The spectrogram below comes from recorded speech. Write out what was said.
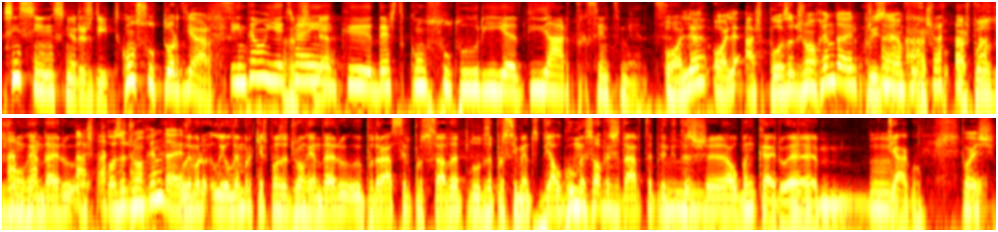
Sim, sim, senhora Judite, consultor de arte. Então, e a Estás a quem é perceber? que deste consultoria de arte recentemente? Olha, olha, à esposa de João Rendeiro, por exemplo. À, esp- à esposa de João Rendeiro. À esposa de João Eu Rendeiro. lembro, eu lembro que a esposa de João Rendeiro poderá ser processada pelo desaparecimento de algumas obras de arte apreendidas eh, ao banqueiro. eh, Tiago. Pois,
